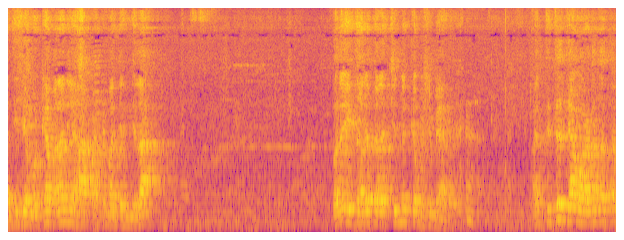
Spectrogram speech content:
अतिशय मोठ्या मनाने हा पाठिंबा त्यांनी दिला. बरं एक झालं त्याला चिन्ह कमिशी मिळालं. आणि तिथं त्या वार्डात आता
